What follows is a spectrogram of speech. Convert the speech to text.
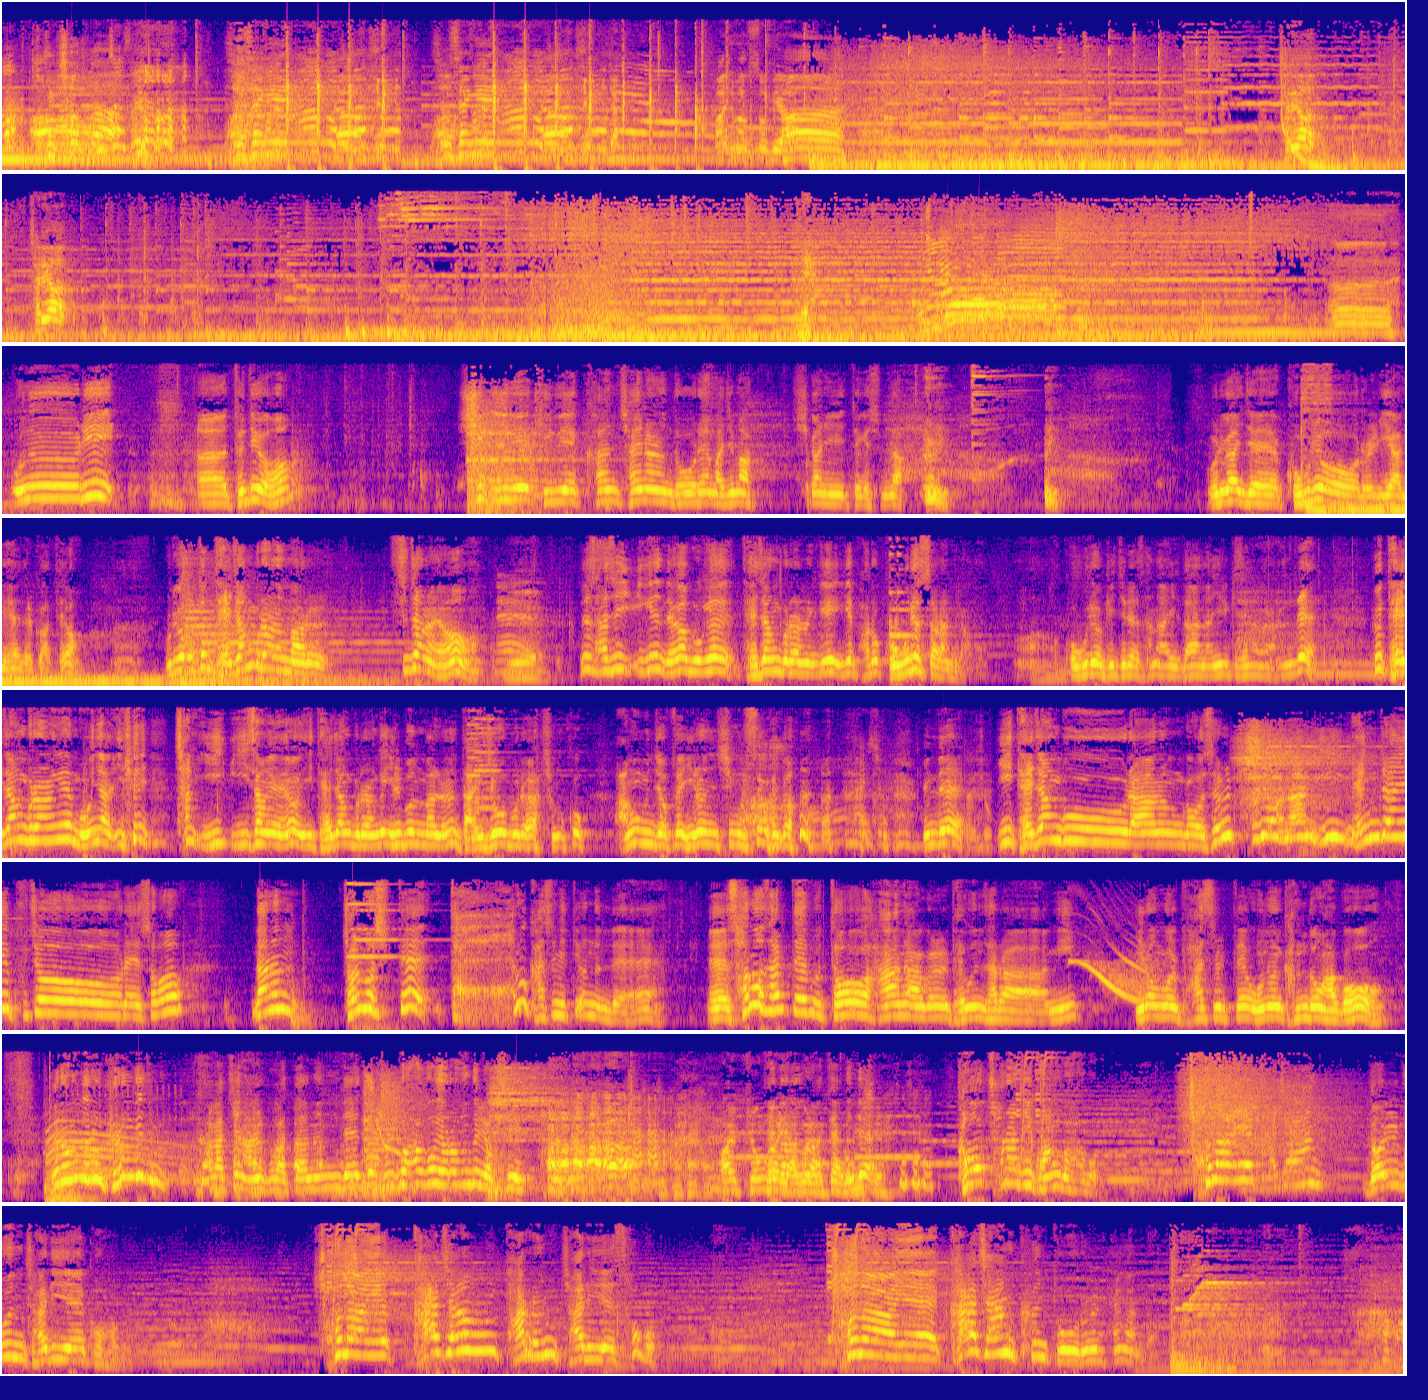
훔쳤다. 선생님, 야, 선생님, 야, 마지막. 아. 차렷! 차렷! 어, 드디어 12회 기획한 차이나는 도올의 마지막 시간이 되겠습니다. 우리가 이제 고구려를 이야기해야 될 것 같아요. 어, 우리가 보통 대장부라는 말을 쓰잖아요. 예. 근데 사실 이게 내가 보기에 대장부라는 게 이게 바로 고구려 사람이라고. 어, 고구려 기질의 사나이다. 난 이렇게 생각을 하는데 그 대장부라는 게 뭐냐. 이게 참 이, 상해요 이 대장부라는 거 일본 말로는 다이조부래 가지고 꼭 아무 문제 없어 이런 식으로 쓰거든. 근데 이 대장부라는 것을 풀어난 이 맹장의 구절에서 나는 젊었을 때 너무 가슴이 뛰었는데 예, 서너 살 때부터 한학을 배운 사람이 이런 걸 봤을 때 오는 감동하고 여러분들은 그런 게좀 가같진 않을 것 같다는데도 불구하고 여러분들 역시 아, 병과 약을 같아. 근데 거천하지 광고하고 천하의 가장 넓은 자리에 거하고 천하의 가장 바른 자리에 서고 천하의 가장 큰 도를 행한다.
